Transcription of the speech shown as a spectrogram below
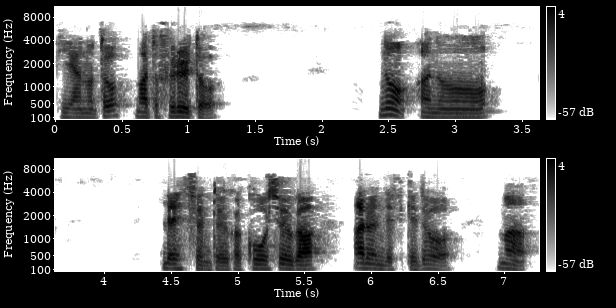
ピアノと、まあ、あとフルートの、あの、レッスンというか講習があるんですけど、まあ、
